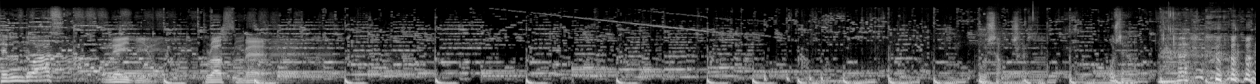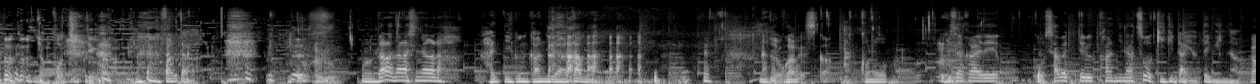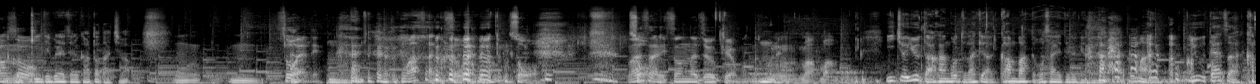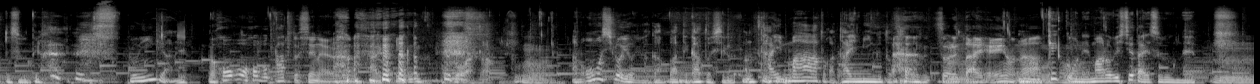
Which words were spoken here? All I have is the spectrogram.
セブンドアーズレイディオプラスメンどうしたもしかして。どうしたよいや、ポチっていうからね。バレたかこのダラダラしながら入っていく感じが多分 なんかヨこのガですか。この居酒屋でこう喋ってる感じのやつを聞きたいんやってみんな。あそう。聞いてくれてる方たちは、うん、うん、そうやで。うん、まさにそうやで。そう。まさにそんな状況やもんなこれ、うん、まあまあ。一応言うとあかんことだけは頑張って抑えてるけど。まあ言うたやつはカットするっていう雰囲気がねほぼほぼカットしてないよね最近。そうやな。うん。あの面白いようには頑張ってカットしてる。あのタイマーとかタイミングとか、それ大変よな、うん。結構ね間延びしてたりするんで。うん。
